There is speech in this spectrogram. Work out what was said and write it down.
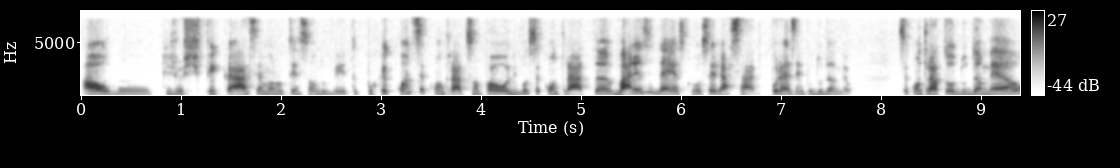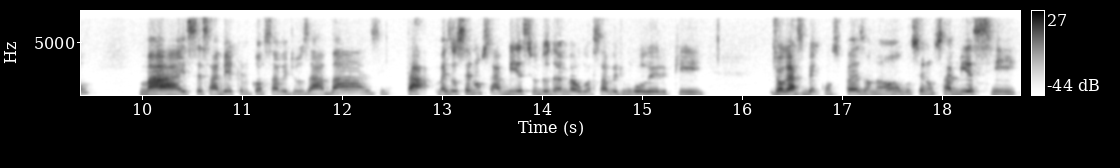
algo que justificasse a manutenção do Vitor, porque quando você contrata o São Paulo, você contrata várias ideias que você já sabe. Por exemplo, o Dudamel. Você contratou o Dudamel, mas você sabia que ele gostava de usar a base, tá? Mas você não sabia se o Dudamel gostava de um goleiro que jogasse bem com os pés ou não. Você não sabia se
